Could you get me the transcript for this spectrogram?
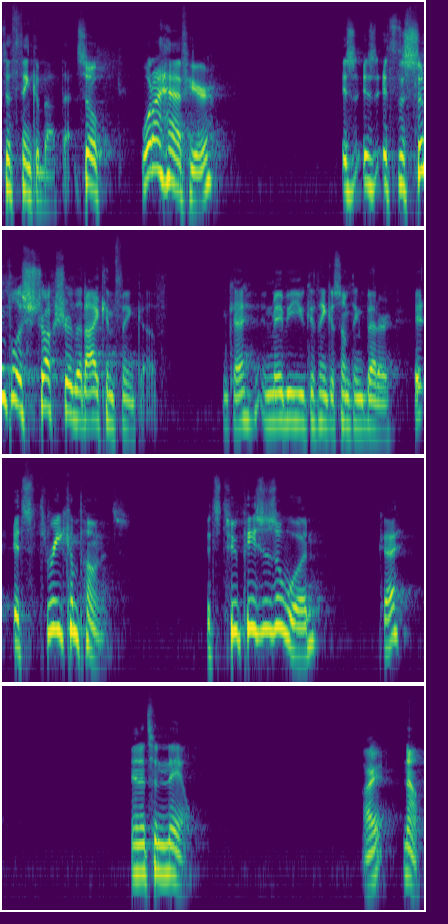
to think about that. So, what I have here is, is it's the simplest structure that I can think of. Okay? And maybe you can think of something better. It, it's three components it's two pieces of wood, okay? And it's a nail. All right? Now, I'm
